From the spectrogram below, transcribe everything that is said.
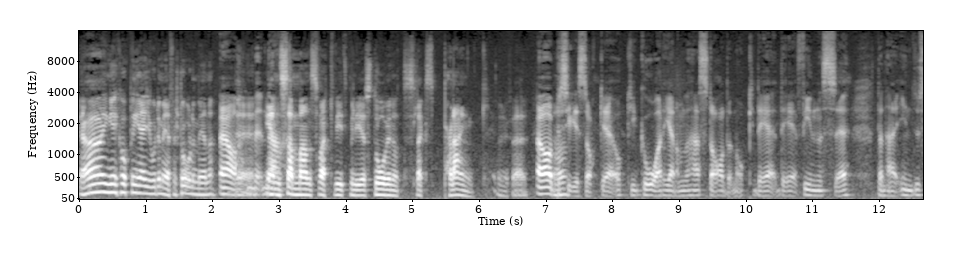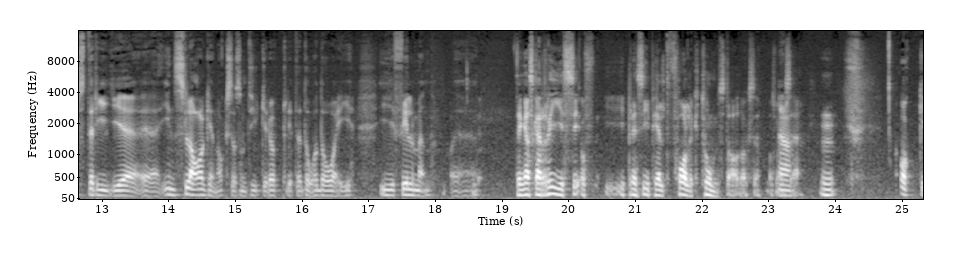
Ja, ingen koppling jag gjorde men jag förstår vad du menar. Ja, eh, ensam man, svartvit miljö, står vid något slags plank ungefär. Ja, precis. Och, eh, och går genom den här staden och det, det finns eh, den här industriinslagen också som dyker upp lite då och då i, i filmen. Det är en ganska risig och i princip helt folktom stad också. Måste man ja. säga. Mm. Och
